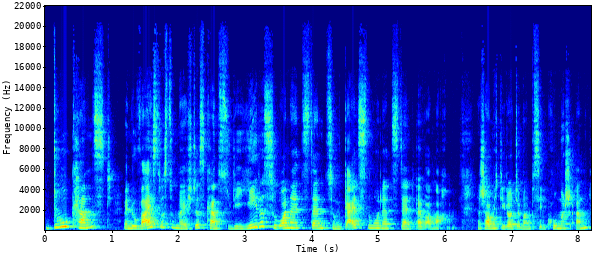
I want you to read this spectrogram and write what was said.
du kannst, wenn du weißt, was du möchtest, kannst du dir jedes One-Night-Stand zum geilsten One-Night-Stand ever machen. Dann schauen mich die Leute immer ein bisschen komisch an,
